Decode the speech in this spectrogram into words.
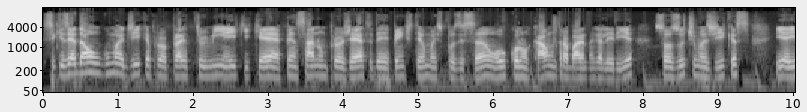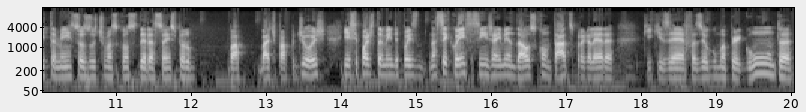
se quiser dar alguma dica para a turminha aí que quer pensar num projeto e de repente ter uma exposição ou colocar um trabalho na galeria, suas últimas dicas e aí também suas últimas considerações pelo bate-papo de hoje. E você pode também depois, na sequência, assim, já emendar os contatos para a galera que quiser fazer alguma pergunta,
